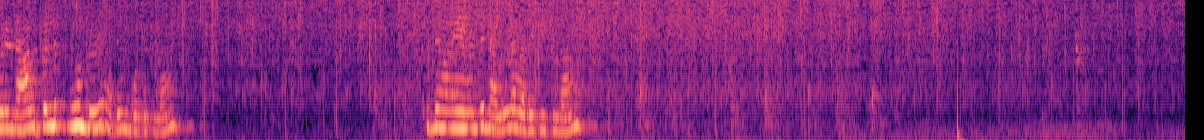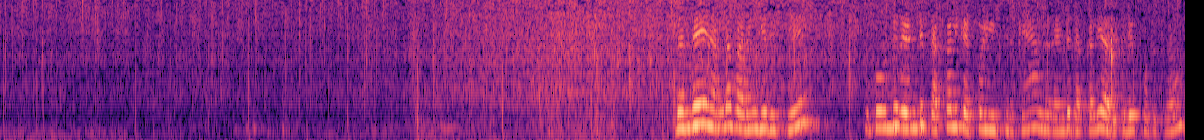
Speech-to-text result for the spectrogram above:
ஒரு நாலு பல்லு பூண்டு அதையும் போட்டுக்கலாம். சின்ன வெங்காயம் வந்து நல்லா வதக்கிக்கலாம். வெங்காயம் நல்லா வதங்கிருச்சு. இப்போ வந்து ரெண்டு தக்காளி கட் பண்ணி வச்சுருக்கேன். அந்த ரெண்டு தக்காளி அது கூட போட்டுக்கலாம்.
